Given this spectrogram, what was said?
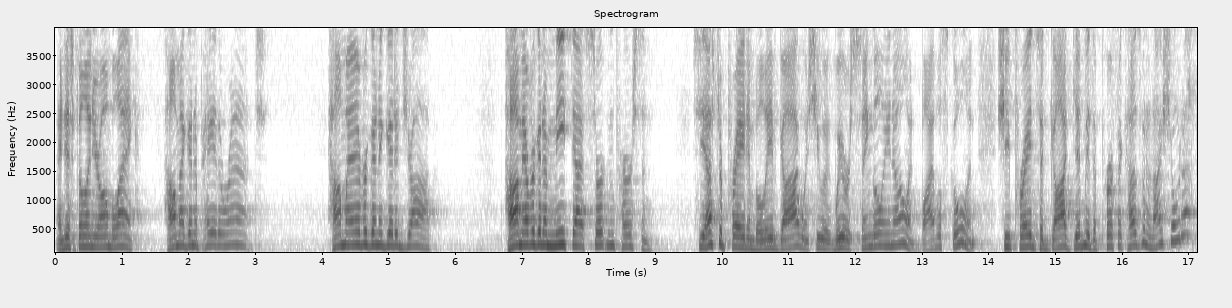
And just fill in your own blank. How am I going to pay the rent? How am I ever going to get a job? How am I ever going to meet that certain person? See, Esther prayed and believed God when she was, we were single, you know, in Bible school, and she prayed and said, God, give me the perfect husband, and I showed up.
